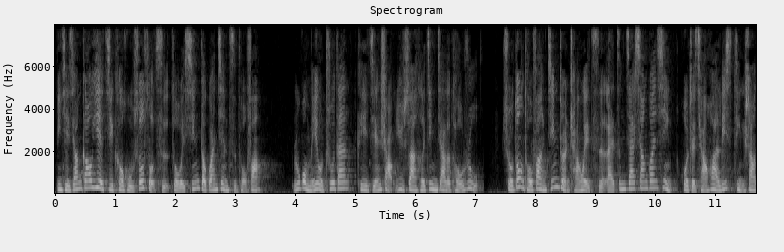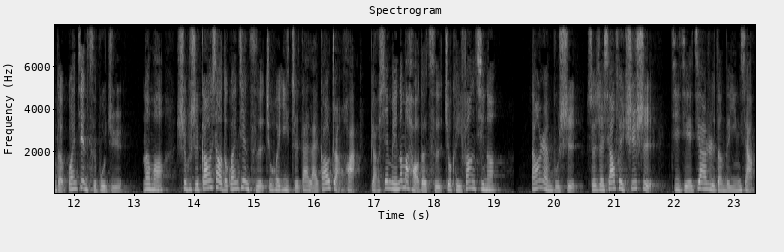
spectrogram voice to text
并且将高业绩客户搜索词作为新的关键词投放。如果没有出单，可以减少预算和竞价的投入，手动投放精准长尾词来增加相关性，或者强化 listing 上的关键词布局。那么，是不是高效的关键词就会一直带来高转化？表现没那么好的词就可以放弃呢？当然不是。随着消费趋势、季节、假日等的影响，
